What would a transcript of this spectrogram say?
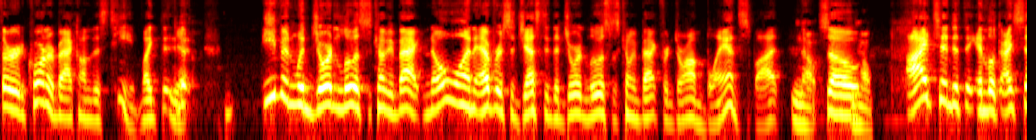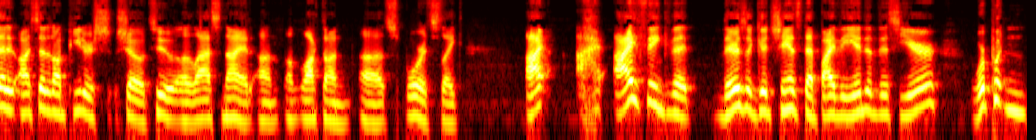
third cornerback on this team. Like yeah even when Jourdan Lewis was coming back, no one ever suggested that Jourdan Lewis was coming back for DaRon Bland's spot. No. So no. I tend to think, and look, I said it. I said it on Peter's show too uh, last night on, on Locked On uh, Sports. Like, I, I I think that there's a good chance that by the end of this year, we're putting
